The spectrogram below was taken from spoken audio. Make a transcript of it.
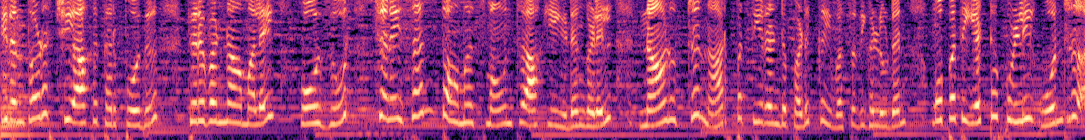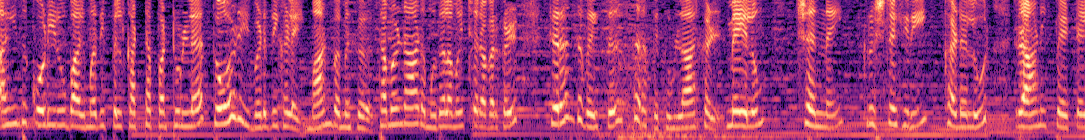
இதன் தொடர்ச்சியாக தற்போது Tiruvannamalai Hosur Chennai Saint Thomas Mount ஆகிய இடங்களில் நானூற்று நாற்பத்தி இரண்டு படுக்கை வசதிகளுடன் முப்பத்தி எட்டு புள்ளி ஒன்று ஐந்து கோடி ரூபாய் மதிப்பில் கட்டப்பட்டுள்ள தோழி விடுதிகளை மாண்புமிகு தமிழ்நாடு முதலமைச்சர் அவர்கள் திறந்து வைத்து சிறப்பித்துள்ளார்கள். மேலும் சென்னை கிருஷ்ணகிரி கடலூர் ராணிப்பேட்டை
